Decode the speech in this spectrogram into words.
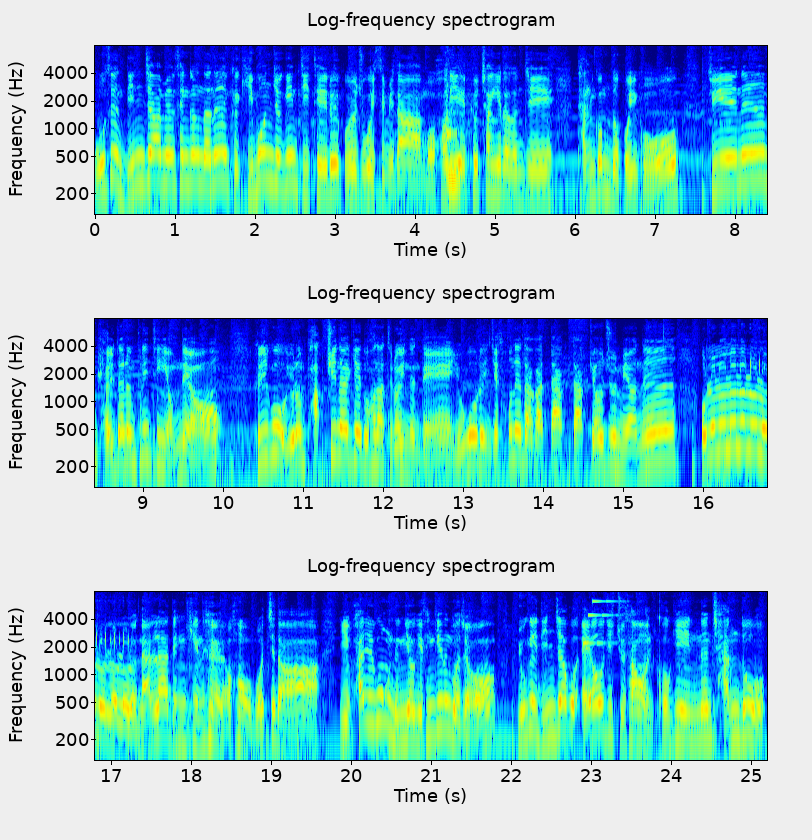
옷은 닌자 하면 생각나는 그 기본적인 디테일을 보여주고 있습니다. 뭐 허리에 표창이라든지 단검도 보이고 뒤에는 별다른 프린팅이 없네요 그리고 이런 박쥐 날개도 하나 들어있는데 요거를 이제 손에다가 딱딱 껴주면은 올롤롤롤롤롤롤롤 날라댕기는 어 멋지다. 이 활공 능력이 생기는 거죠. 요게 닌자고 에어지추 사원 거기에 있는 잔도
